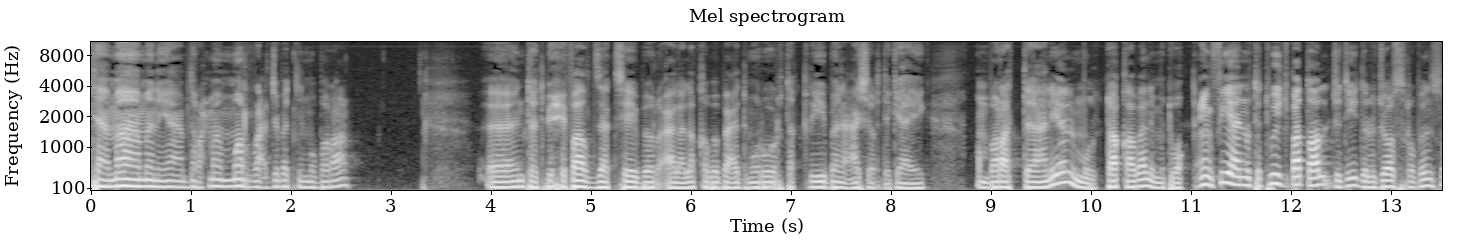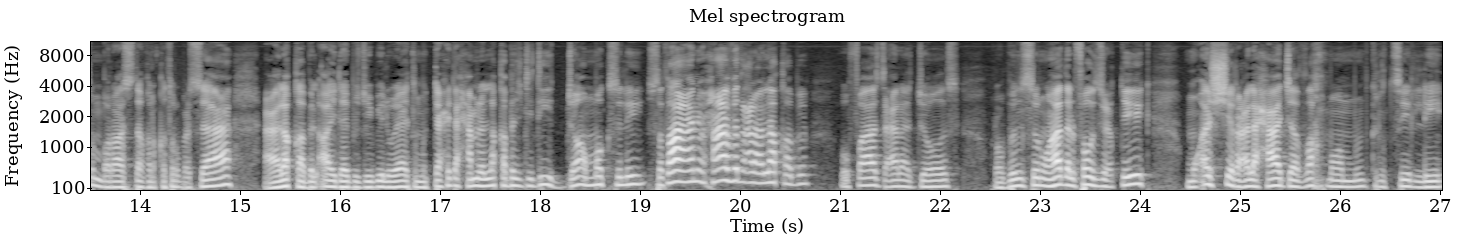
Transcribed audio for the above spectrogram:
تماما. يا عبد الرحمن مرة عجبتني المباراة. آه انتهت بحفاظ زاك سيبر على لقبه بعد مرور تقريبا عشر دقائق المباراة التالية المرتقبة اللي متوقعين فيها إنه تتويج بطل جديد لجوس روبنسون مباراة استغرقت ربع ساعة على لقب ال IWGP الولايات المتحدة حمل اللقب الجديد. جون موكسلي استطاع أن يحافظ على لقبه وفاز على جوس روبنسون وهذا الفوز يعطيك مؤشر على حاجة ضخمة ممكن تصير ل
